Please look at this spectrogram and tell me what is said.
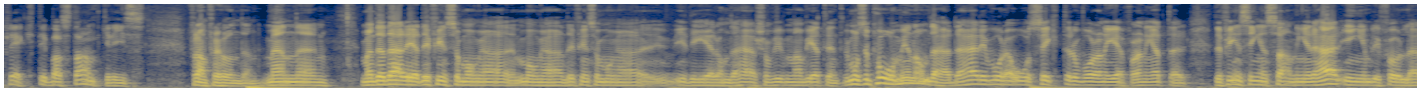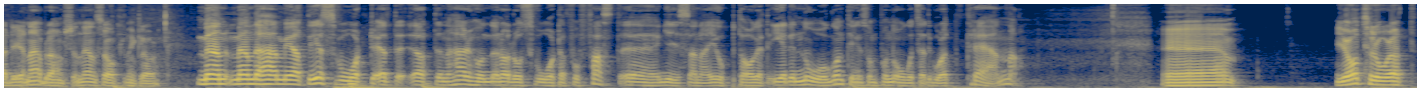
präktig, bastant gris framför hunden. Men, eh, men det där är, det finns så många, många, det finns så många idéer om det här som vi, man vet inte. Vi måste påminna om det här. Det här är våra åsikter och våra erfarenheter. Det finns ingen sanning i det här. Ingen blir fullärd i den här branschen. Den saken är klar. Men, men det här med att det är svårt, att, att den här hunden har då svårt att få fast eh, grisarna i upptaget. Är det någonting som på något sätt går att träna? Eh, jag tror att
